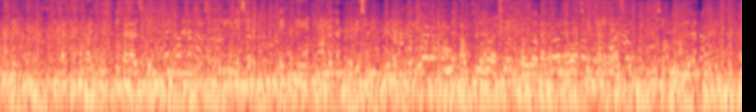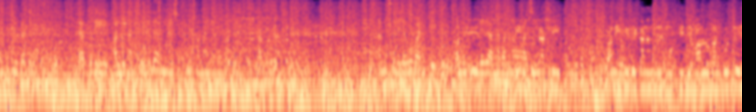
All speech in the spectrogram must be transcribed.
আমাদের স্পিকার থাকা হয়, তো স্পিকার আসবে। ম্যানাজি এসে এখানে আলোদান করবে স্বামী বিবেকানন্দকে। আমাদের কাউন্সিলরও আছে, বড় বড় দাদা ভাইরাও আছে, তারাও আসবে। সেখানে আলোদান করবে। ভিডিওটা দেখতে থাকব তারপরে মাল্যদান করে গেলে আমি বেশিক্ষণ সময় নেব। না থাকব আমি চলে যাব বাড়িতে রান্নাবান্নাও আছে স্বামী বিবেকানন্দের মূর্তিতে মাল্যদান করছেন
